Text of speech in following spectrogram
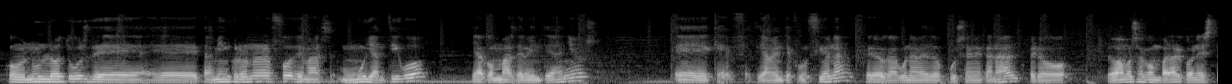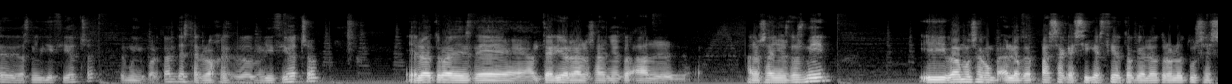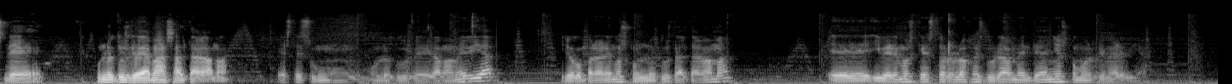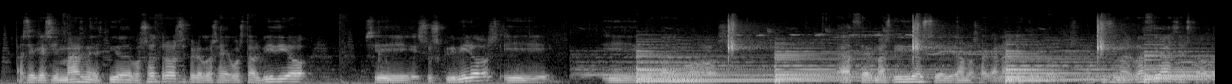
con un Lotus de eh, también cronógrafo de más muy antiguo ya con más de 20 años, eh, que efectivamente funciona, creo que alguna vez lo puse en el canal, pero lo vamos a comparar con este de 2018, que es muy importante, este reloj es de 2018, el otro es de anterior a los años, a los años 2000, y vamos a comparar, lo que pasa que sí que es cierto que el otro Lotus es de un Lotus de más alta gama, este es un, un Lotus de gama media, y lo compararemos con un Lotus de alta gama, eh, y veremos que estos relojes duran 20 años como el primer día. Así que sin más me despido de vosotros, espero que os haya gustado el vídeo, si suscribiros y, intentaremos hacer más vídeos y ayudamos al canal entre todos. Muchísimas gracias y hasta luego.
